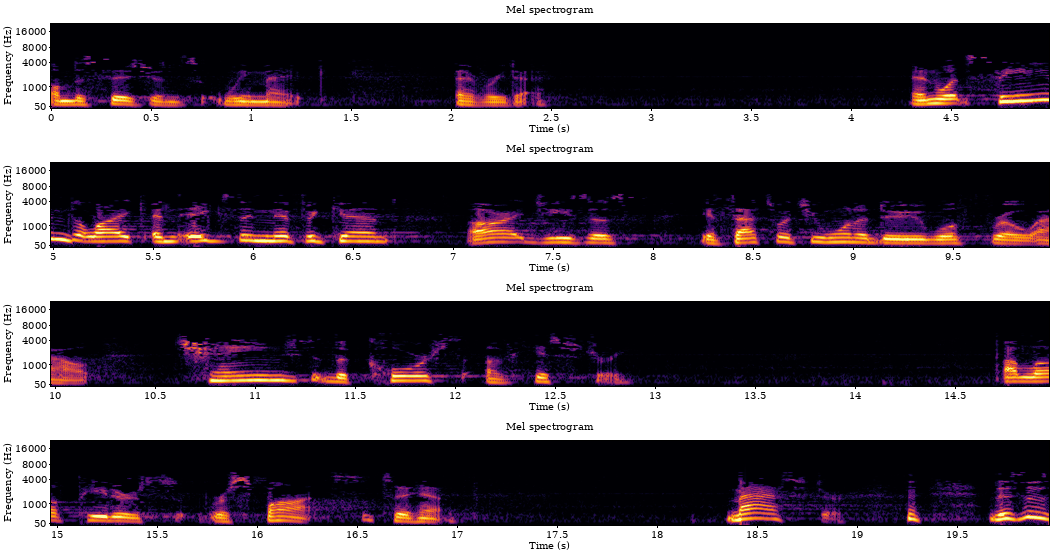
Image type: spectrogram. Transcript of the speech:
on decisions we make every day. And what seemed like an insignificant, all right, Jesus, if that's what you want to do, we'll throw out, changed the course of history. I love Peter's response to him. Master. this is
